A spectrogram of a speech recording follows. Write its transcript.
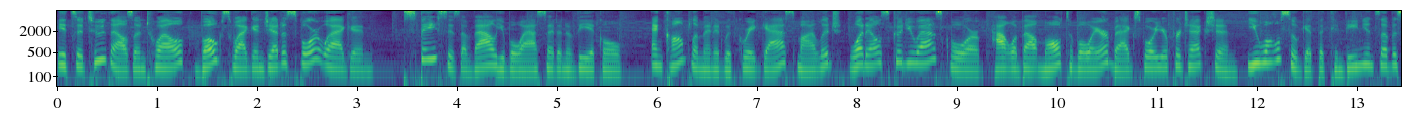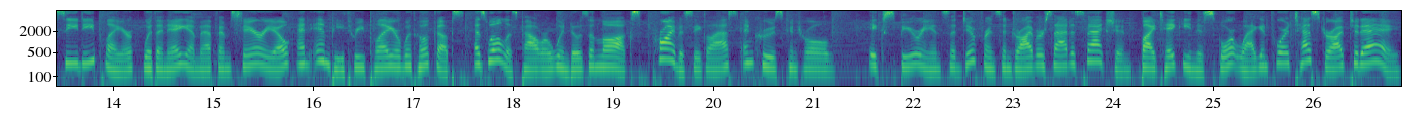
It's a 2012 Volkswagen Jetta Sport Wagon. Space is a valuable asset in a vehicle. And complemented with great gas mileage, what else could you ask for? How about multiple airbags for your protection? You also get the convenience of a CD player with an AM FM stereo and MP3 player with hookups, as well as power windows and locks, privacy glass, and cruise control. Experience a difference in driver satisfaction by taking this sport wagon for a test drive today.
